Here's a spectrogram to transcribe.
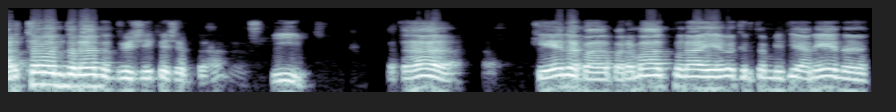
अर्थमन्तरः तद्विषयकशब्दः नास्ति। अतः केन परमात्मना एव कृतम् इति अनेन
